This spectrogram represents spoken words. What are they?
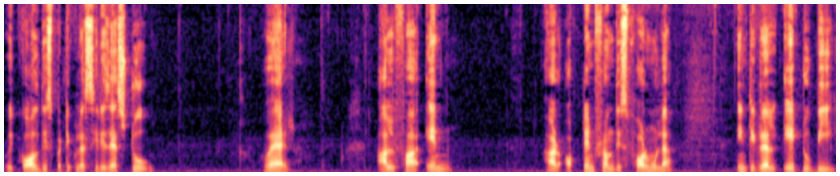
we call this particular series as 2 where alpha n are obtained from this formula integral a to b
